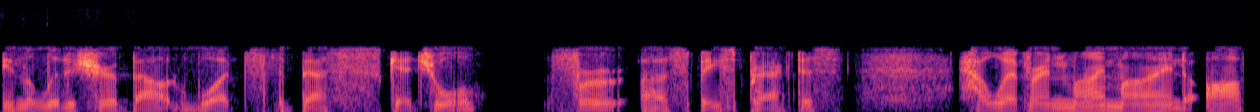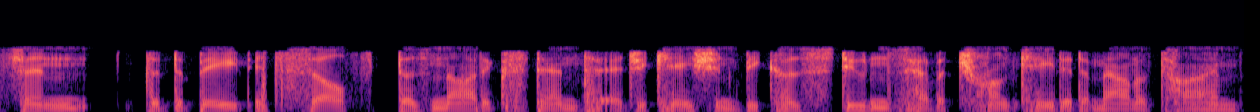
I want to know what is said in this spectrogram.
in the literature about what's the best schedule for uh, space practice. However, in my mind, often the debate itself does not extend to education because students have a truncated amount of time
